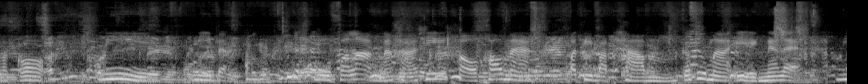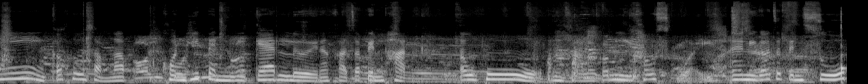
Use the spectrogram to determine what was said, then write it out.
แล้วก็นี่มีแบบหมูฝรั่งนะคะ ที่เขาเข้ามาปฏิบัติธรรมก็คือมาเองนี่แหละ นี่ก็คือสำหรับคนที่เป็นวีแกนเลยนะคะ จะเป็นผัดเต้าหู้นะคะ แล้วก็มีข้าวสวย อันนี้ก็จะเป็นซุป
